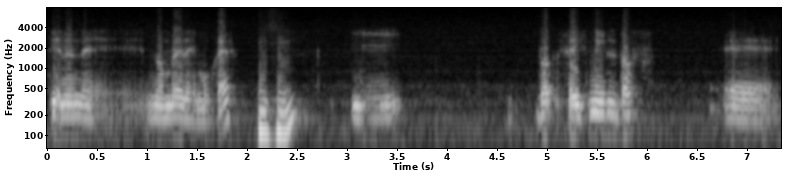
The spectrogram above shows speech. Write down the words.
tienen eh, nombre de mujer y 6002 eh,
